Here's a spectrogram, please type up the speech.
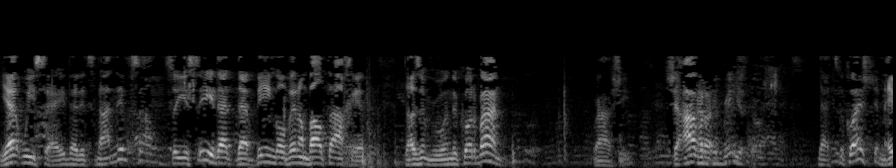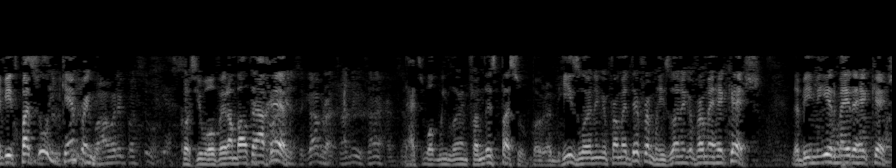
Yet we say that it's not nifsal. So you see that that being over on baltachim doesn't ruin the korban. Rashi. She'avra. Bring it though. That's the question. Maybe it's pasul. You can't bring it Why would it pursue? because you over on bal ta'achir. It's a gavra. I think it's not a That's what we learned from this pasul. But he's learning it from a different. He's learning it from a hekesh. The Meir made a hekesh.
